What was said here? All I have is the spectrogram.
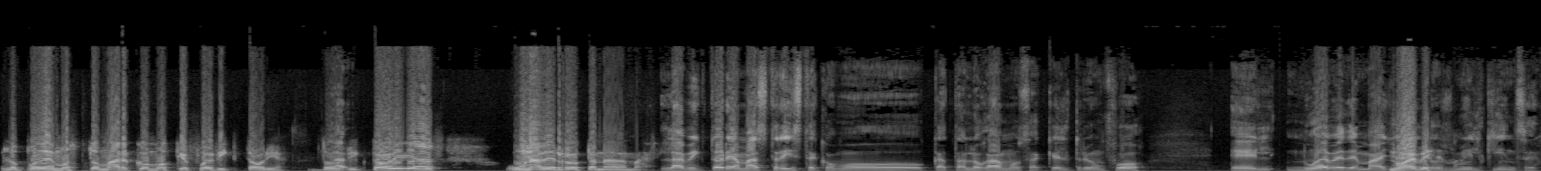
lo podemos tomar como que fue victoria. Dos victorias, una derrota nada más. La victoria más triste, como catalogamos aquel triunfo el 9 de mayo de 2015.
